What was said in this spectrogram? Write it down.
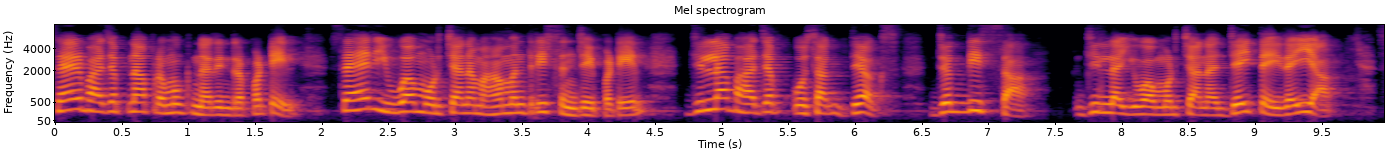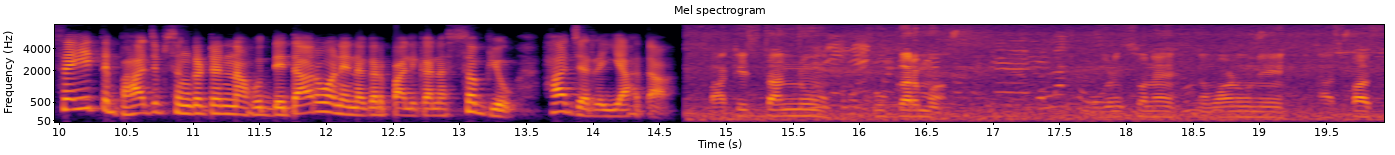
શહેર ભાજપના પ્રમુખ નરેન્દ્ર પટેલ, શહેર યુવા મોરચાના મહામંત્રી સંજય પટેલ, જિલ્લા ભાજપ કોષાધ્યક્ષ જગદીશ શાહ, જિલ્લા યુવા મોરચાના જયતય રૈયા સહિત ભાજપ સંગઠનના હોદ્દેદારો અને નગરપાલિકાના સભ્યો હાજર રહ્યા હતા. પાકિસ્તાનનું કુકર્મ ઓગણીસો ને નવ્વાણુંની આસપાસ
